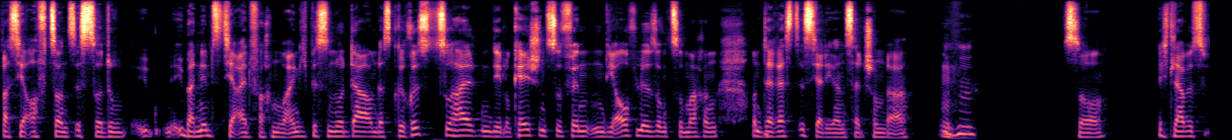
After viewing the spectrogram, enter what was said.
was ja oft sonst ist so, du übernimmst ja einfach nur. Eigentlich bist du nur da, um das Gerüst zu halten, die Location zu finden, die Auflösung zu machen und der Rest ist ja die ganze Zeit schon da. Mhm. So. Ich glaube, es,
